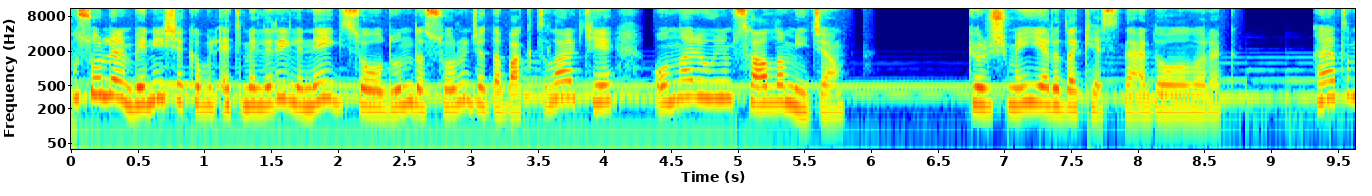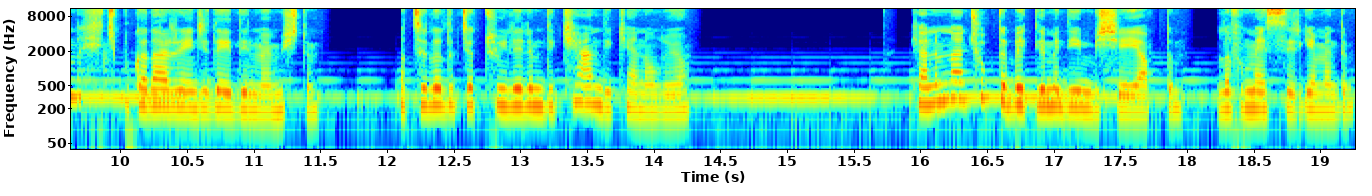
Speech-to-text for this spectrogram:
Bu soruların beni işe kabul etmeleriyle ne ilgisi olduğunu da sorunca da baktılar ki onlara uyum sağlamayacağım. Görüşmeyi yarıda kestiler doğal olarak. Hayatımda hiç bu kadar rencide edilmemiştim. Hatırladıkça tüylerim diken diken oluyor. Kendimden çok da beklemediğim bir şey yaptım. Lafımı esirgemedim.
